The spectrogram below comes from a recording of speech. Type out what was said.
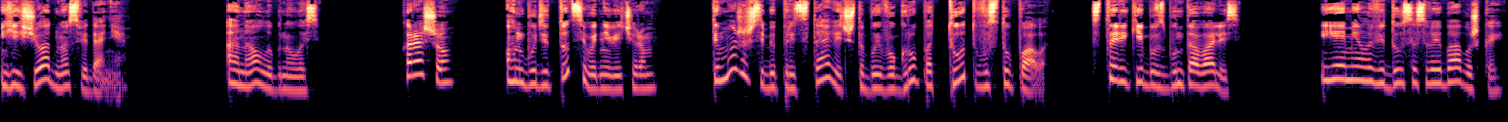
еще одно свидание. Она улыбнулась. «Хорошо. Он будет тут сегодня вечером. Ты можешь себе представить, чтобы его группа тут выступала? Старики бы взбунтовались». Я имела в виду со своей бабушкой.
